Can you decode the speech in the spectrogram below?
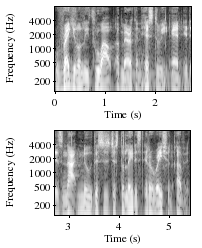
regularly throughout American history, and it is not new. This is just the latest iteration of it.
